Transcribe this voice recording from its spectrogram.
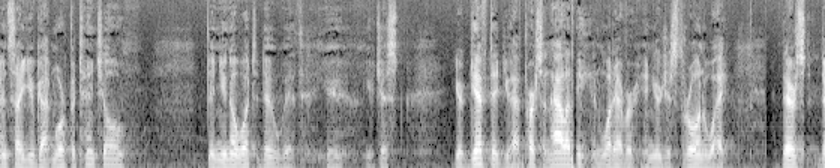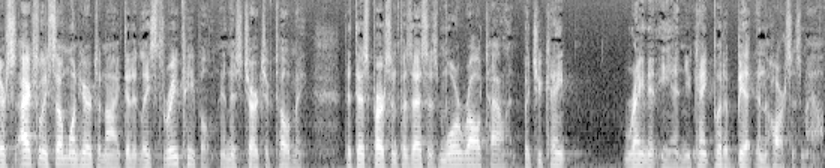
and say, You've got more potential than you know what to do with. You, you just, you're gifted, you have personality and whatever, and you're just throwing away. There's, there's actually someone here tonight that at least three people in this church have told me that this person possesses more raw talent, but you can't rein it in. You can't put a bit in the horse's mouth.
